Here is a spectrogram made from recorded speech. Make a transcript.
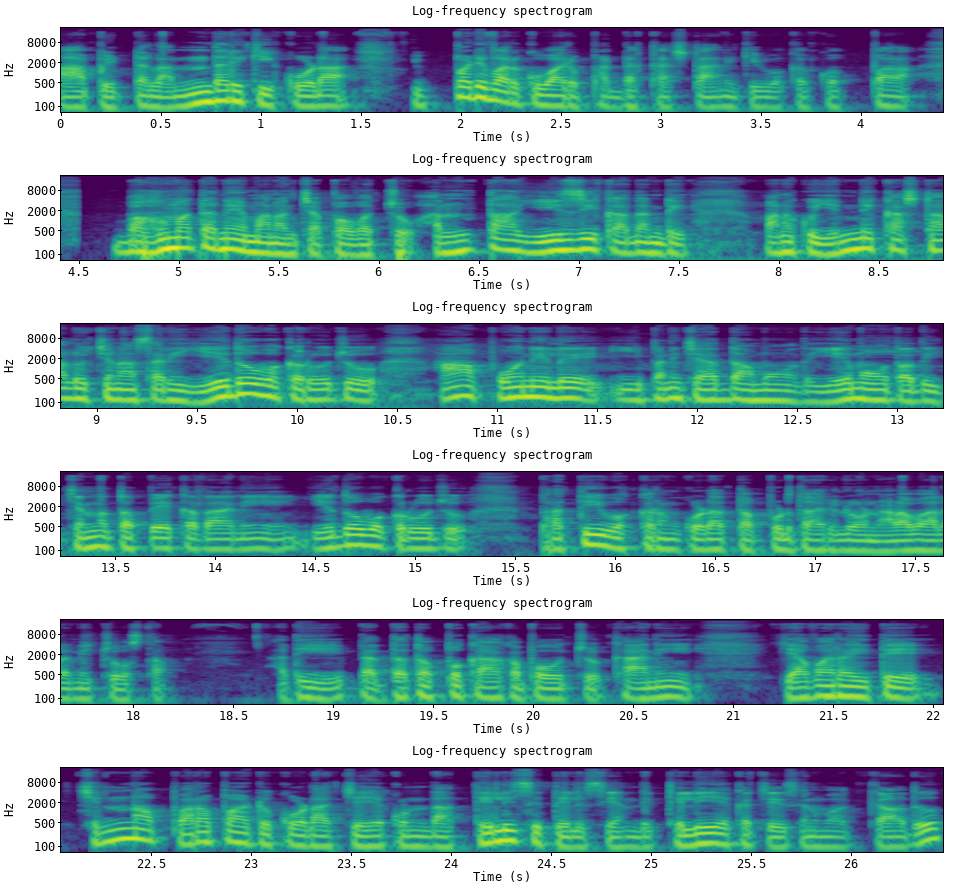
ఆ బిడ్డలందరికీ కూడా ఇప్పటి వరకు వారు పడ్డ కష్టానికి ఒక గొప్ప బహుమతనే మనం చెప్పవచ్చు. అంతా ఈజీ కదండి. మనకు ఎన్ని కష్టాలు వచ్చినా సరే ఏదో ఒక రోజు ఆ పోనీలే ఈ పని చేద్దాము అది ఏమవుతుంది చిన్న తప్పే కదా అని ఏదో ఒక రోజు ప్రతి ఒక్కరం కూడా తప్పుడు దారిలో నడవాలని చూస్తాం. అది పెద్ద తప్పు కాకపోవచ్చు. కానీ ఎవరైతే చిన్న పొరపాటు కూడా చేయకుండా తెలిసి తెలిసి అండి తెలియక చేసిన కాదు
